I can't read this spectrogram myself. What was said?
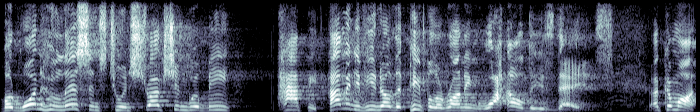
But one who listens to instruction will be happy. How many of you know that people are running wild these days? Come on.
